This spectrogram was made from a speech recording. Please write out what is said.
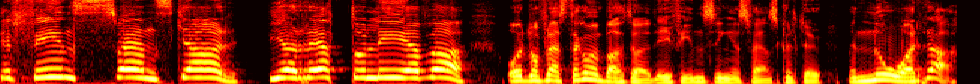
Det finns svenskar! Vi har rätt att leva! Och de flesta kommer bara att säga det finns ingen svensk kultur. Men några,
